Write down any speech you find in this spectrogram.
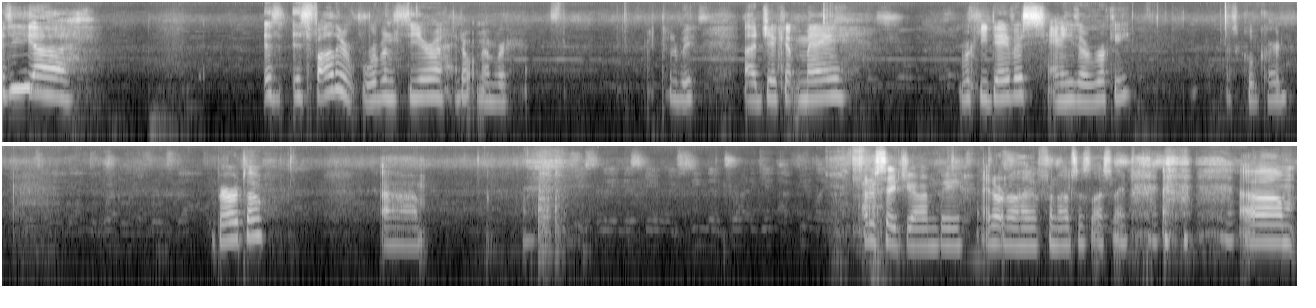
is he, uh, is his father Ruben Sierra? I don't remember. Could be. Uh, Jacob May, Rookie Davis, and he's a rookie. That's a cool card. Baruto. Um, I'll just say John B. I don't know how to pronounce his last name. um,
